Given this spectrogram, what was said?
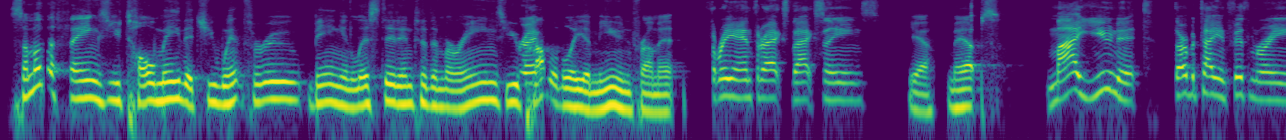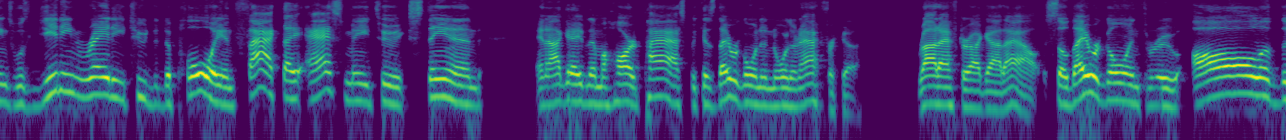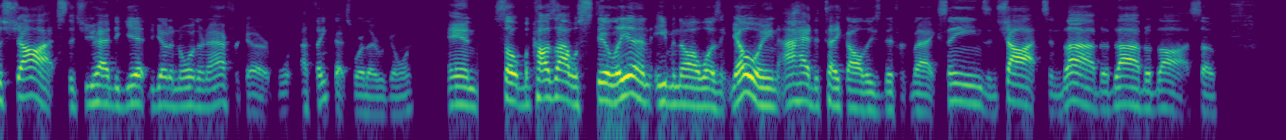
Some of the things you told me that you went through being enlisted into the Marines, you Correct. probably immune from it. Three anthrax vaccines. Yeah, MEPS. My unit 3rd Battalion, 5th Marines was getting ready to deploy. In fact, they asked me to extend, and I gave them a hard pass because they were going to Northern Africa right after I got out. So they were going through all of the shots that you had to get to go to Northern Africa. I think that's where they were going. And so because I was still in, even though I wasn't going, I had to take all these different vaccines and shots and blah, blah, blah, blah, blah. So,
